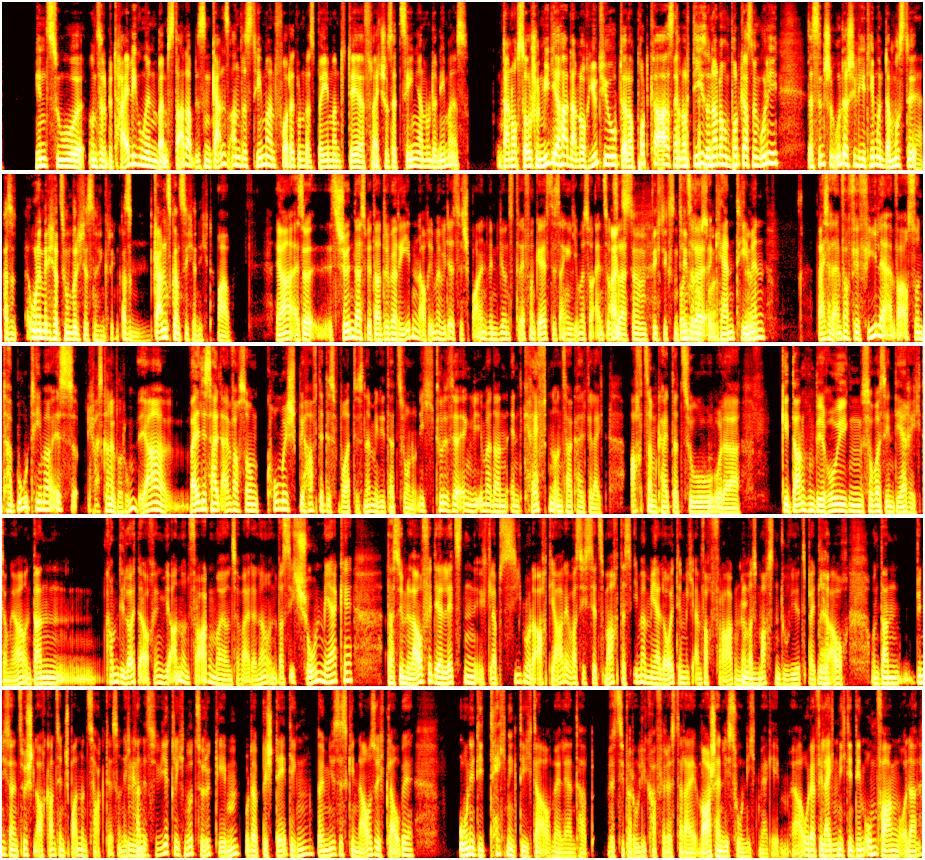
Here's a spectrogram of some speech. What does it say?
hin zu unserer Beteiligungen beim Startup ist ein ganz anderes Thema im Vordergrund als bei jemand, der vielleicht schon seit zehn Jahren Unternehmer ist. Dann noch Social Media, dann noch YouTube, dann noch Podcast, dann noch dies und dann noch ein Podcast mit Uli. Das sind schon unterschiedliche Themen und da musste, ja. also ohne Meditation würde ich das nicht hinkriegen. Also mhm. ganz, ganz sicher nicht. Wow. Ja, also es ist schön, dass wir darüber reden. Auch immer wieder, es ist spannend, wenn wir uns treffen, gell? Das ist eigentlich immer so eins, eins unserer, der wichtigsten unserer Themen, Kernthemen. Ja weil es halt einfach für viele einfach auch so ein Tabuthema ist. Ich weiß gar nicht warum. Ja, weil das halt einfach so ein komisch behaftetes Wort ist, ne, Meditation. Und ich tue das ja irgendwie immer dann entkräften und sage halt vielleicht Achtsamkeit dazu mhm. oder Gedanken beruhigen, sowas in der Richtung, ja. Und dann kommen die Leute auch irgendwie an und fragen mal und so weiter. Ne? Und was ich schon merke, dass im Laufe der letzten, ich glaube, sieben oder acht Jahre, was ich jetzt mache, dass immer mehr Leute mich einfach fragen, ne, mhm. was machst denn du jetzt bei dir ja. auch? Und dann bin ich dann inzwischen auch ganz entspannt und sage das. Und ich mhm. kann es wirklich nur zurückgeben oder bestätigen. Bei mir ist es genauso. Ich glaube, ohne die Technik, die ich da auch mehr erlernt habe, wird es die Baruli Kaffeerösterei wahrscheinlich so nicht mehr geben. Ja? Oder vielleicht mhm. nicht in dem Umfang. Oder mhm.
